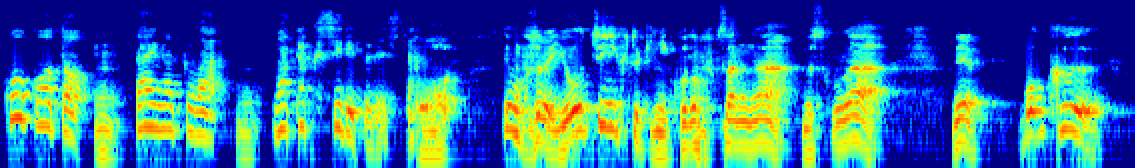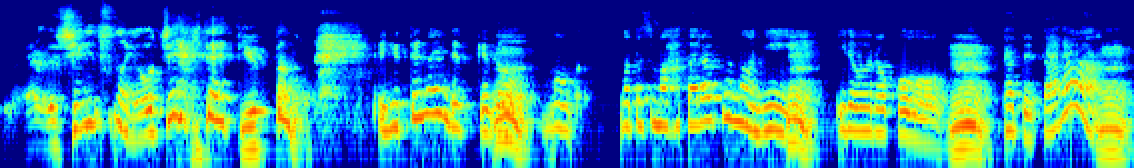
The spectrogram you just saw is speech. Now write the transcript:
高校とうん。大学はうん私立でした。おでもそれ幼稚園行くときに子供さんが、息子が、ね、僕、え私立の幼稚園行きたいって言ったの？言ってないんですけど、うんもう私も働くのに、うんいろいろこう、うん、建てたら、うん。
